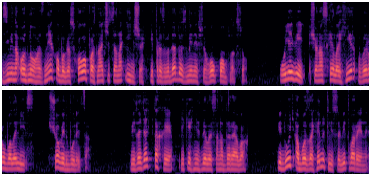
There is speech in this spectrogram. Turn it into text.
Зміна одного з них обов'язково позначиться на інших і призведе до зміни всього комплексу. Уявіть, що на схилах гір вирубали ліс. Що відбудеться? Відлетять птахи, які гніздилися на деревах, підуть або загинуть лісові тварини.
